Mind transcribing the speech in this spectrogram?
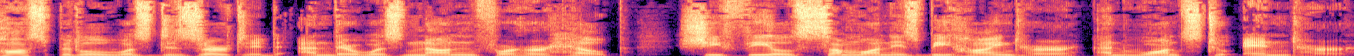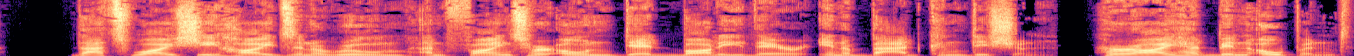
hospital was deserted and there was none for her help, she feels someone is behind her and wants to end her. That's why she hides in a room and finds her own dead body there in a bad condition. Her eye had been opened,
